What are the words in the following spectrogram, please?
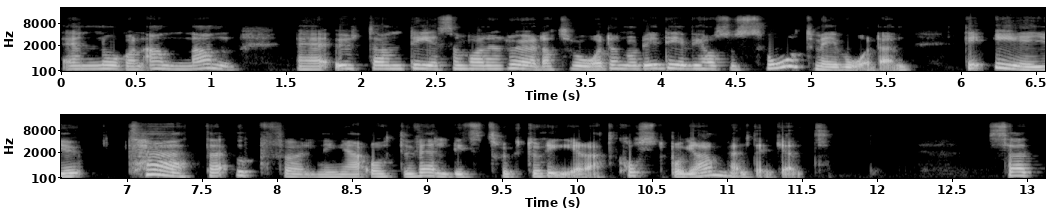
än någon annan. Eh, utan det som var den röda tråden och det är det vi har så svårt med i vården. Det är ju täta uppföljningar och ett väldigt strukturerat kostprogram helt enkelt. Så att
